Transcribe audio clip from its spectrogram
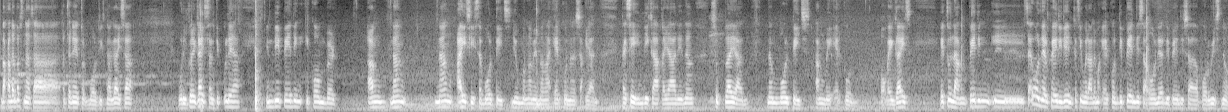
nakalabas na sa alternator voltage na guys ha. Ulit ko guys ang tip uli ha. Hindi pwedeng i-convert ang ng ng IC sa voltage yung mga may mga aircon na sakyan kasi hindi kakayanin ng supplyan ng voltage ang may aircon. Okay guys? Ito lang pwedeng i, sa owner pwede din kasi wala namang aircon. Depende sa owner depende sa four wheels no?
